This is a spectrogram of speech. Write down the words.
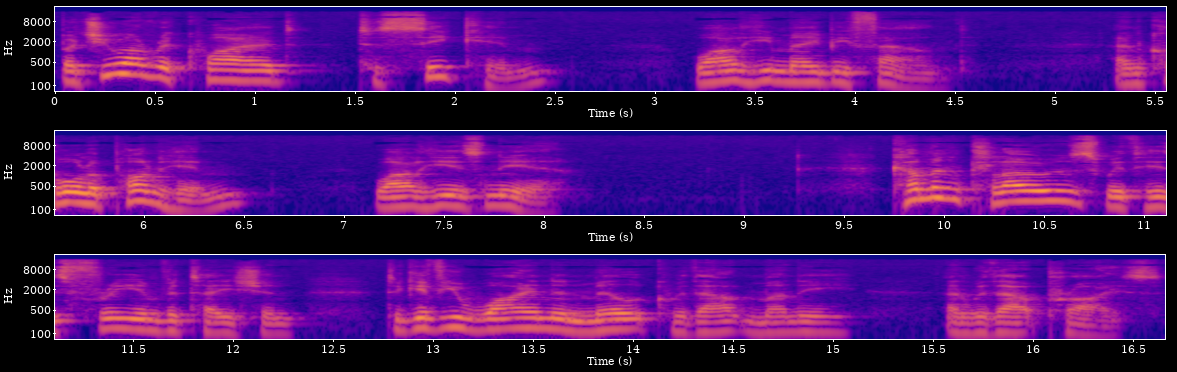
But you are required to seek him while he may be found, and call upon him while he is near. Come and close with his free invitation to give you wine and milk without money and without price.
